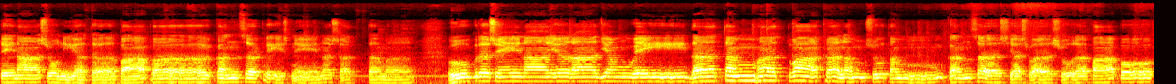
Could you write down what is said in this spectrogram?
तेनाशो नियत पाप कंसकृष्णेन सत्तम। उग्रसेनाय राज्यं वै दत्तं हत्वा खलं सुतं कंसस्य श्वशुरपापो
